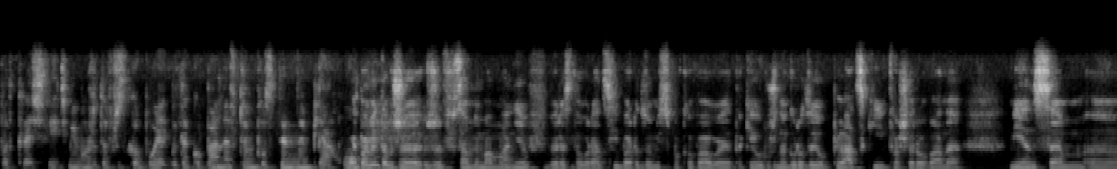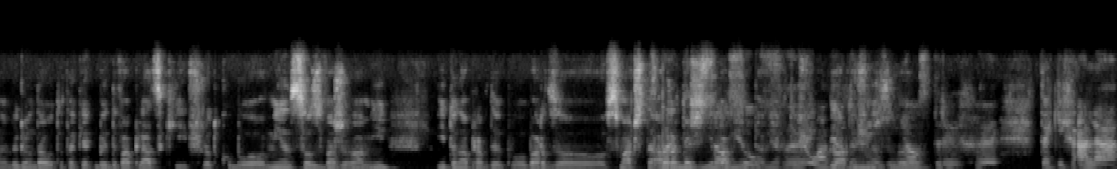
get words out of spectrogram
podkreślić, mimo że to wszystko było jakby zakopane w tym pustynnym piachu. Ja pamiętam, że, że w samym Amanie w restauracji bardzo mi smakowały takie różnego rodzaju placki faszerowane mięsem. E, wyglądało to tak jakby dwa placki, w środku było mięso z warzywami i to naprawdę było bardzo smaczne. Sporo ale też nie sosów się, łagodnych i ostrych, e, takich ala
